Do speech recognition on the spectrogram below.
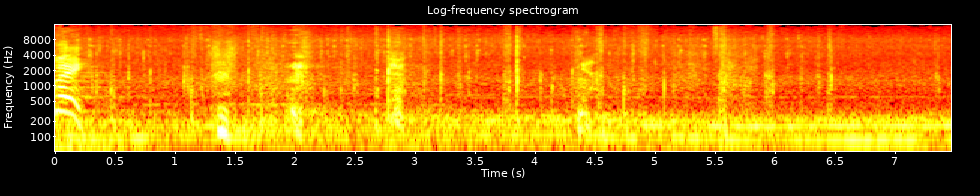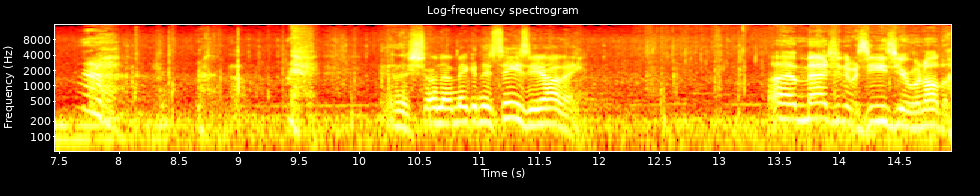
Follow me! They're sure not making this easy, are they? I imagine it was easier when all the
